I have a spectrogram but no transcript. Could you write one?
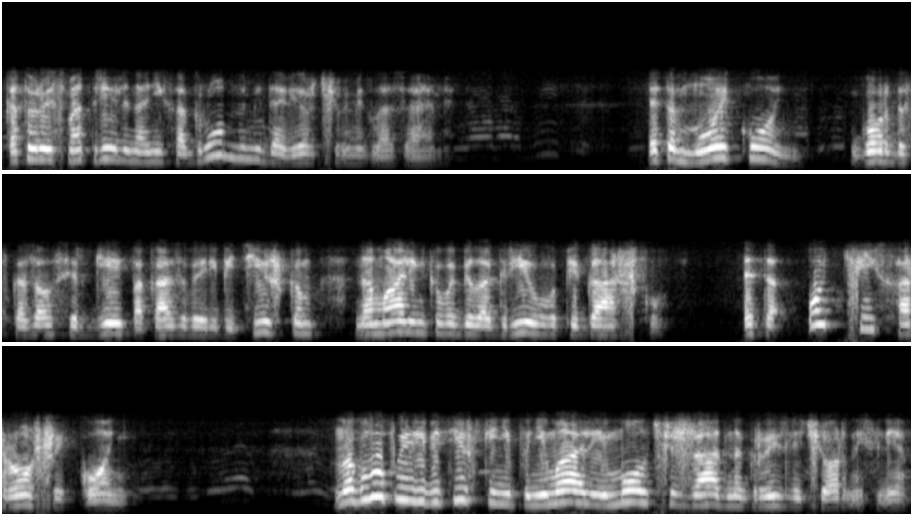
которые смотрели на них огромными доверчивыми глазами. «Это мой конь», — гордо сказал Сергей, показывая ребятишкам на маленького белогривого пегашку. «Это очень хороший конь». Но глупые ребятишки не понимали и молча жадно грызли черный хлеб.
